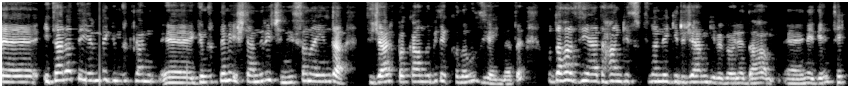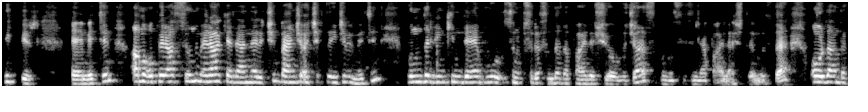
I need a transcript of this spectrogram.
E, ithalatta yerinde gümrüklen, e, gümrükleme işlemleri için Nisan ayında Ticaret Bakanlığı bir de kılavuz yayınladı. Bu daha ziyade hangi sütuna ne gireceğim gibi böyle daha e, ne diyeyim teknik bir e, metin. Ama operasyonu merak edenler için bence açıklayıcı bir metin. Bunun da linkini de bu sunum sırasında da paylaşıyor olacağız. Bunu sizinle paylaştığımızda. Oradan da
